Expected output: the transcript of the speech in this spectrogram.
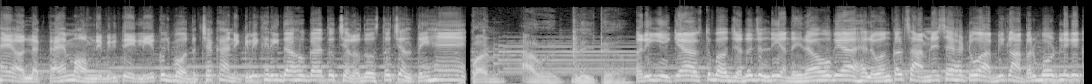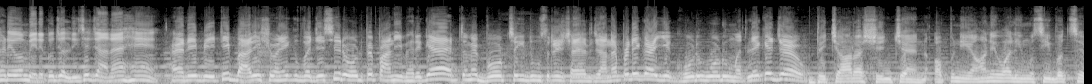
है और लगता है मॉम ने भी तेरे लिए कुछ बहुत अच्छा खाने के लिए खरीदा होगा। तो चलो दोस्तों चलते हैं. अरे ये क्या आज तो बहुत ज़्यादा जल्दी अंधेरा हो गया। हेलो अंकल सामने से हटो। आप भी कहाँ पर बोट लेके खड़े हो? मेरे को जल्दी से जाना है। अरे बेटी बारिश होने की वजह से रोड पे पानी भर गया है तुम्हें बोट से ही दूसरे शहर जाना पड़ेगा। ये घोड़ू वोड़ू मत लेके जाओ। बेचारा शिनचैन अपनी आने वाली मुसीबत से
